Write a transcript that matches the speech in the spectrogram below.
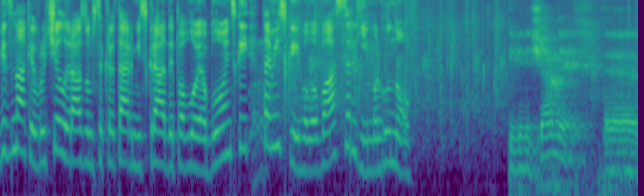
Відзнаки вручили разом секретар міськради Павло Яблонський та міський голова Сергій Моргунов. Вінничани е,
